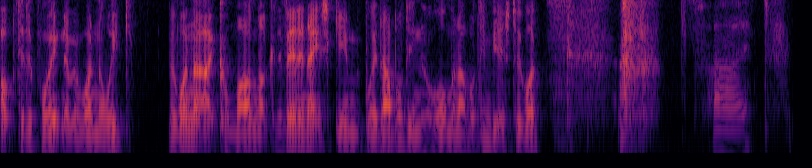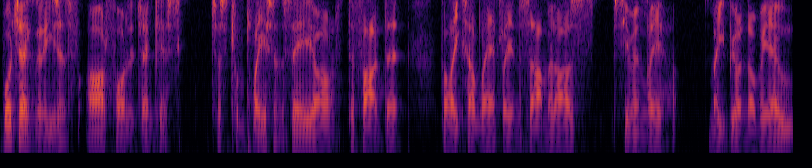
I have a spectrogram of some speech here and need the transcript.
up to the point that we won the league. We won that at Kilmarnock. The very next game we played Aberdeen at home and Aberdeen beat us two one. Aye. What do you think the reasons are for it? Do you think it's just complacency or the fact that the likes of Ledley and Samaras seemingly might be on their way out?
